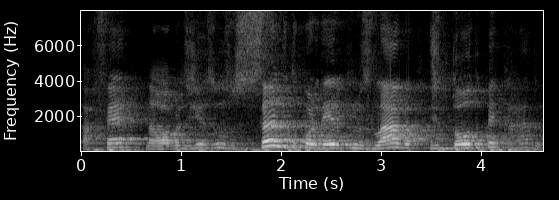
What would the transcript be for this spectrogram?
A fé na obra de Jesus, o sangue do Cordeiro que nos lava de todo o pecado.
